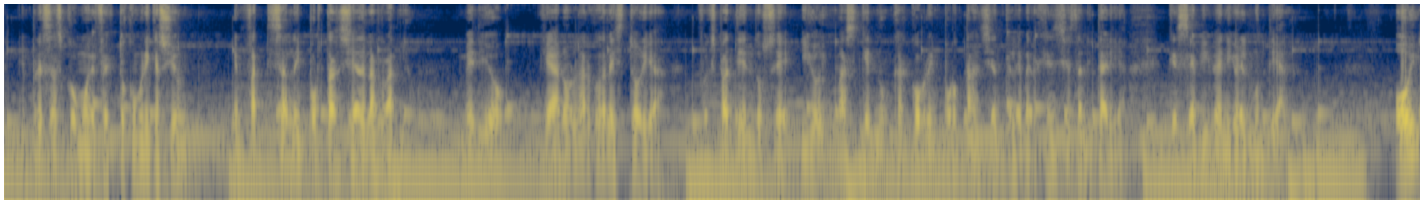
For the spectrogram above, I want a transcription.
empresas como Efecto Comunicación enfatizan la importancia de la radio, medio que a lo largo de la historia fue expandiéndose y hoy más que nunca cobra importancia ante la emergencia sanitaria que se vive a nivel mundial. Hoy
